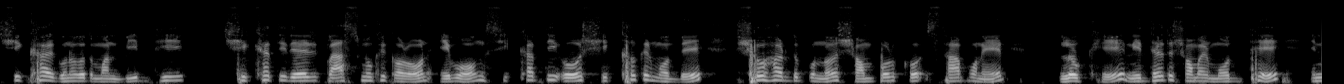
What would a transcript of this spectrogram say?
শিক্ষার গুণগত মান বৃদ্ধি, শিক্ষার্থীদের ক্লাসমুখীকরণ এবং শিক্ষার্থী ও শিক্ষকের মধ্যে সৌহার্দ্যপূর্ণ সম্পর্ক স্থাপনের লক্ষ্যে নির্ধারিত সময়ের মধ্যে ইন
